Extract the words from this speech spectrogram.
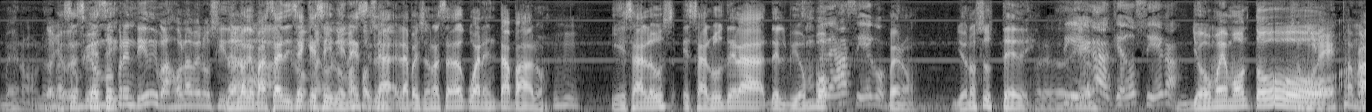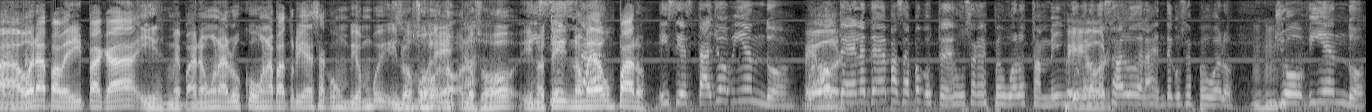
Bueno, lo No, que yo pasa veo es un que biombo sí- prendido y bajo la velocidad. no, lo que pasa es dice que si vienes, la, la persona se ha dado 40 palos y esa luz, esa luz de la, del biombo, Me deja ciego. bueno, yo no sé ustedes. Ciega, quedo ciega. Yo me monto Eso molesta, molesta. ahora para venir para acá y me paro en una luz con una patrulla esa con un biombo y Eso los ojos, no, los ojos y, Y no si estoy, no está- me da un paro. Y si está lloviendo, pues Peor. a ustedes les debe pasar porque ustedes usan espejuelos también. Yo creo que eso es algo de la gente que usa espejuelos. Lloviendo,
